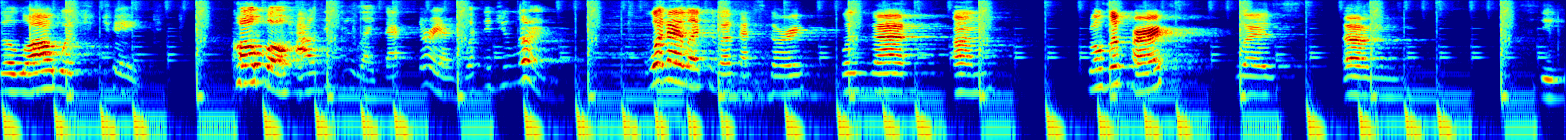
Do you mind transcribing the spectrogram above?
The law was changed. Coco, how did you like that story and what did you learn? What I liked about that story was that um, Rosa Parks was um, see,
